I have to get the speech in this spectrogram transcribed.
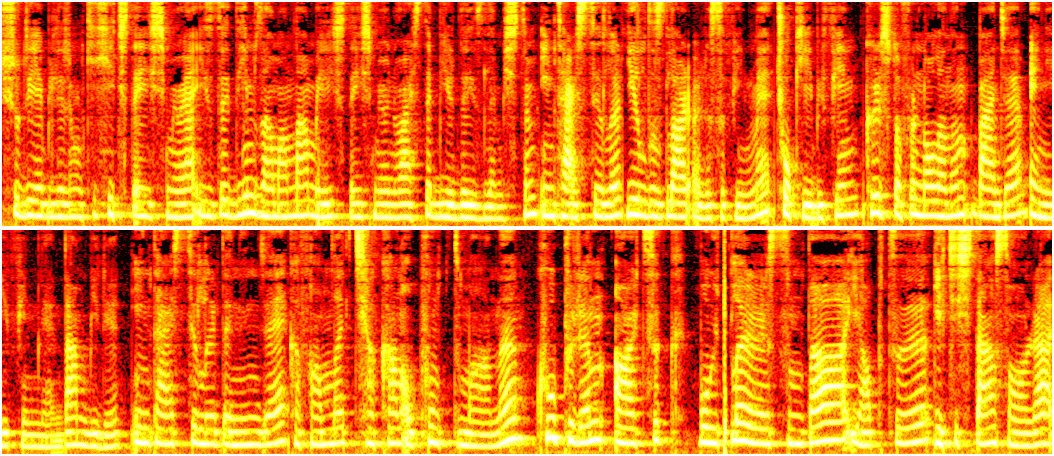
şu diyebilirim ki hiç değişmiyor. Yani izlediğim zamandan beri hiç değişmiyor. Üniversite 1'de izlemiştim. Interstellar Yıldızlar Arası filmi. Çok iyi bir film. Christopher Nolan'ın bence en iyi filmlerinden biri. Interstellar denince kafamda çakan o dumanı Cooper'ın artık boyutlar arasında yaptığı geçişten sonra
